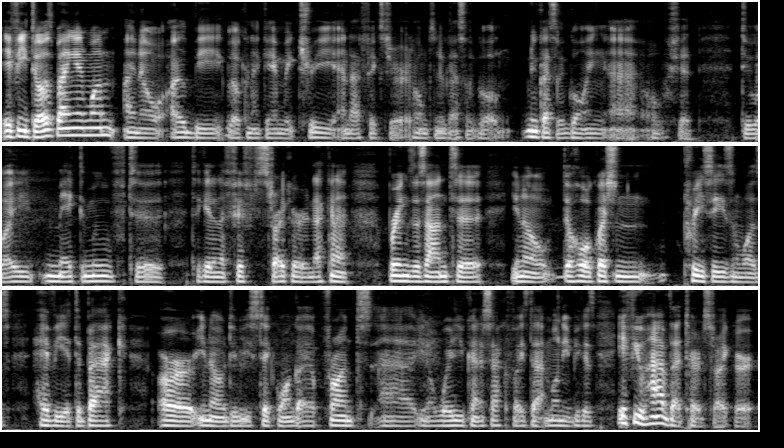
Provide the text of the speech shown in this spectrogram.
if he does bang in one, I know I'll be looking at game week three and that fixture at home to Newcastle. Goal Newcastle going. Uh, oh shit. Do I make the move to to get in a fifth striker? And that kind of brings us on to you know the whole question preseason was heavy at the back. Or you know, do we stick one guy up front? Uh, you know, where do you kind of sacrifice that money? Because if you have that third striker,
